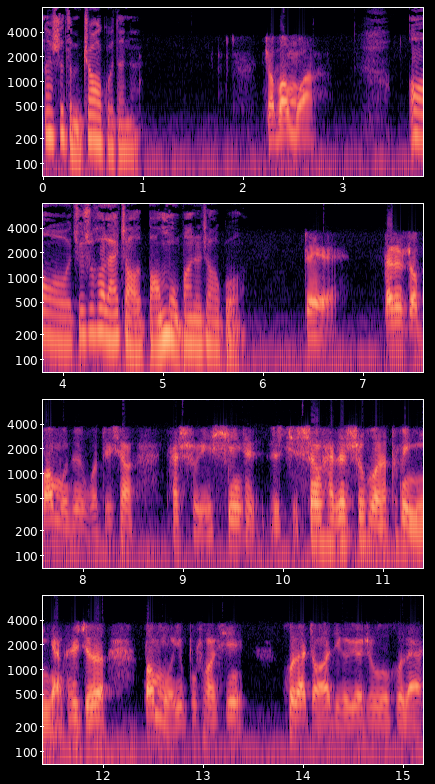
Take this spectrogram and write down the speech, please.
那是怎么照顾的呢？找保姆啊。哦，就是后来找保姆帮着照顾。对，但是找保姆对我对象，他属于心，他生孩子之后他特别敏感，他就觉得保姆又不放心。后来找了几个月之后，后来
